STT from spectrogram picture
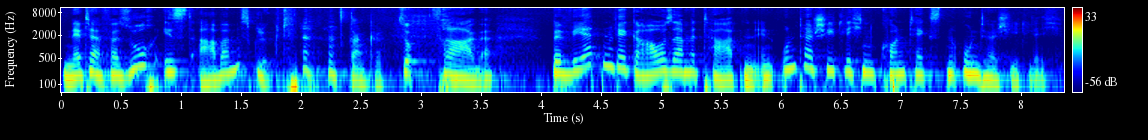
netter Versuch ist aber missglückt. Danke. So, Frage. Bewerten wir grausame Taten in unterschiedlichen Kontexten unterschiedlich?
